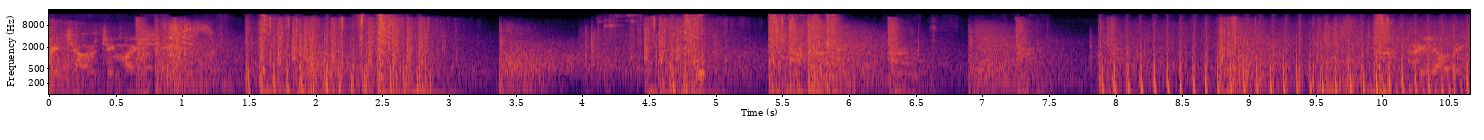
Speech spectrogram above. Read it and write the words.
Recharging my shields. Reloading.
